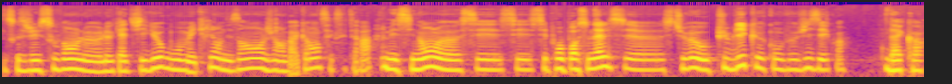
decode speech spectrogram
Parce que j'ai eu souvent le, cas de figure où on m'écrit en disant je vais en vacances, etc. Mais sinon, euh, c'est proportionnel, euh, si tu veux, au public qu'on veut viser. quoi. D'accord.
